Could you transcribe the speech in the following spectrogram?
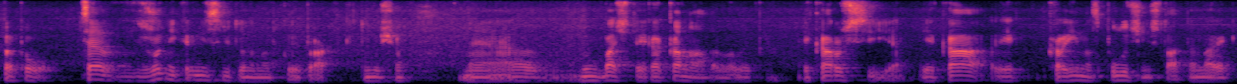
ППО. Це в жодній країні світу немає такої практики, тому що е, ви бачите, яка Канада велика, яка Росія, яка як країна Сполучені Штати Америки.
